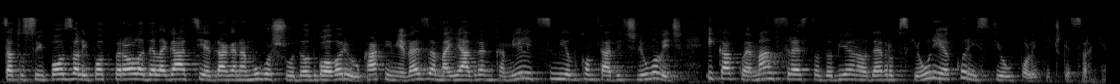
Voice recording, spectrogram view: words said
Zato su i pozvali potparola delegacije Dragana Mugošu da odgovori u kakvim je vezama Jadranka Milic s Milkom Tadić-Ljumović i kako je man sredstva dobijena od Evropske unije koristio u političke svrhe.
